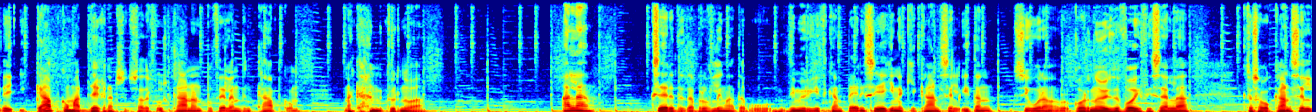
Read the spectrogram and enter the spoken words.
Ε, η Capcom αντέγραψε τους αδερφούς Canon που θέλαν την Capcom να κάνει τουρνουά. Αλλά ξέρετε τα προβλήματα που δημιουργήθηκαν πέρυσι, έγινε και cancel. Ήταν σίγουρα ο κορονοϊός δεν βοήθησε, αλλά εκτός από cancel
